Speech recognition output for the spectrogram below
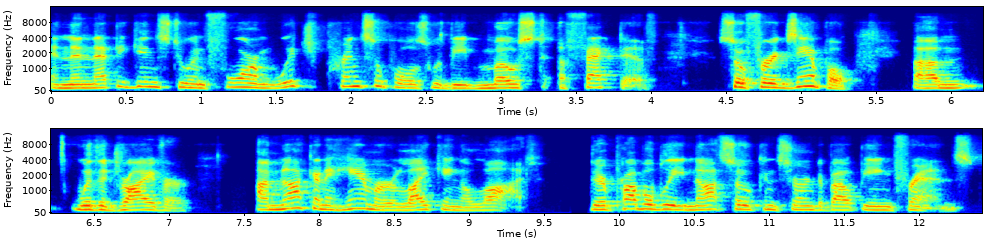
and then that begins to inform which principles would be most effective. So, for example, um, with a driver, I'm not going to hammer liking a lot they're probably not so concerned about being friends.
